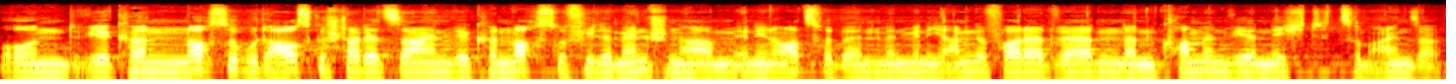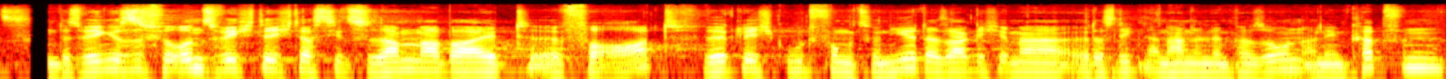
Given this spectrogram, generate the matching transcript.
Und wir können noch so gut ausgestattet sein, wir können noch so viele Menschen haben in den Ortsverbänden. Wenn wir nicht angefordert werden, dann kommen wir nicht zum Einsatz. Und deswegen ist es für uns wichtig, dass die Zusammenarbeit äh, vor Ort wirklich gut funktioniert. Da sage ich immer, das liegt an handelnden Personen, an den Köpfen.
